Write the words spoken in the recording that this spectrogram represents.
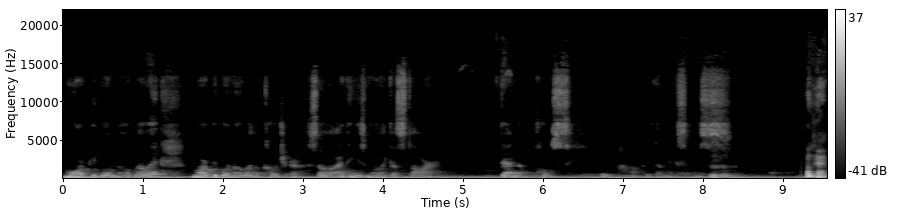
more people know about it, more people know about the culture. So I think it's more like a star than a post hip hop. If that makes sense. Mm-hmm. Okay.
